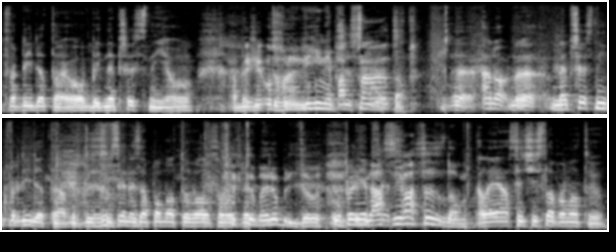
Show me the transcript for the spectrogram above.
tvrdý data, jo, být nepřesný, jo. Aby... Takže 8, tvrdý nepřesný 15. data. Ano, nepřesný tvrdý data, protože jsem si nezapamatoval. Tak to bude dobrý, to úplně já si vás seznam. Ale já si čísla pamatuju.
